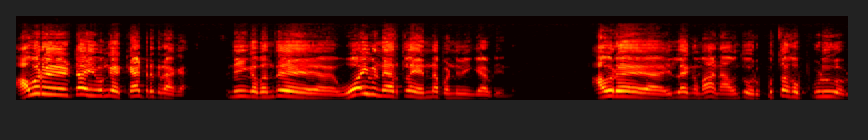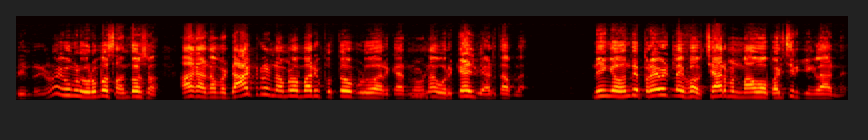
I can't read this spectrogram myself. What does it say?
அவர்கிட்ட இவங்க கேட்டிருக்கிறாங்க. நீங்கள் வந்து ஓய்வு நேரத்தில் என்ன பண்ணுவீங்க அப்படின்னு. அவர் இல்லைங்கம்மா நான் வந்து ஒரு புத்தக புழு அப்படின்றோம் இவங்களுக்கு ரொம்ப சந்தோஷம். ஆகா நம்ம டாக்டரும் நம்மள மாதிரி புத்தக புழுவாக இருக்காருன்னா ஒரு கேள்வி அடுத்தாப்புல. நீங்கள் வந்து private life of chairman Mao படிச்சிருக்கீங்களான்னு.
